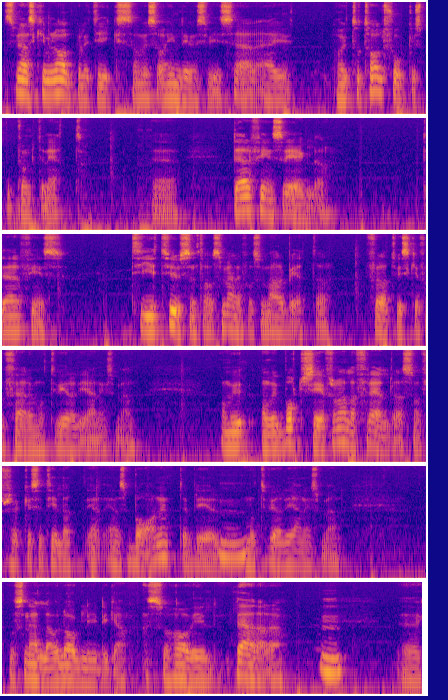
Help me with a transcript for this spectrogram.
Svensk kriminalpolitik, som vi sa inledningsvis här, är ju, har ju totalt fokus på punkten 1. Eh, där finns regler. Där finns tiotusentals människor som arbetar för att vi ska få färre motiverade gärningsmän. Om vi, om vi bortser från alla föräldrar som försöker se till att ens barn inte blir mm. motiverade gärningsmän och snälla och laglydiga så har vi lärare, mm. eh,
